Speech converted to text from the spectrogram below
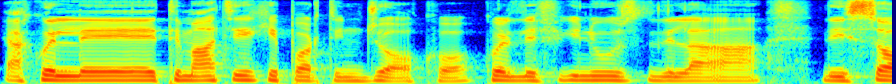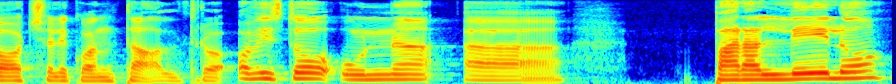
a quelle tematiche che porta in gioco, quelle delle fake news, della, dei social e quant'altro. Ho visto un uh, parallelo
